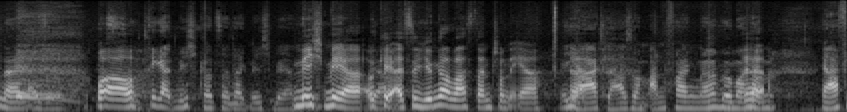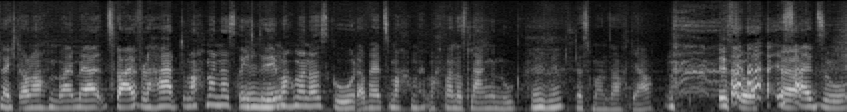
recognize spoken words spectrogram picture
Nein, also Wow. das triggert mich Gott sei Dank nicht mehr. Nicht mehr. Okay, Ja. als du jünger warst, dann schon eher. Ja, klar, so am Anfang, ne, wenn man Ja. dann ja, vielleicht auch noch mal mehr Zweifel hat, macht man das richtig, Mhm. macht man das gut, aber jetzt macht, macht man das lang genug, dass man sagt, ja, Ist so. ist ja. halt so.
